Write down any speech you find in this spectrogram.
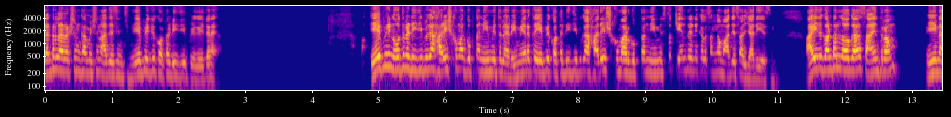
సెంట్రల్ ఎలక్షన్ కమిషన్ ఆదేశించింది. ఏపీకి కొత్త డీజీపీగా ఇతనే ఏపీ నూతన డీజీపీగా హరీష్ కుమార్ గుప్తా నియమితులయ్యారు. ఈ మేరకు ఏపీ కొత్త డీజీపీగా హరీష్ కుమార్ గుప్తా నియమిస్తూ కేంద్ర ఎన్నికల సంఘం ఆదేశాలు జారీ చేసింది. ఐదు గంటల్లోగా సాయంత్రం ఈయన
